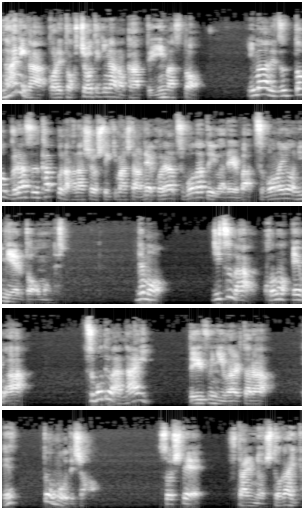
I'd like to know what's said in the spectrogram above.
何がこれ特徴的なのかって言いますと、今までずっとグラスカップの話をしてきましたので、これは壺だと言われれば壺のように見えると思うんです。でも、実はこの絵は壺ではないっていうふうに言われたら、えと思うでしょう？そして、二人の人がいて、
